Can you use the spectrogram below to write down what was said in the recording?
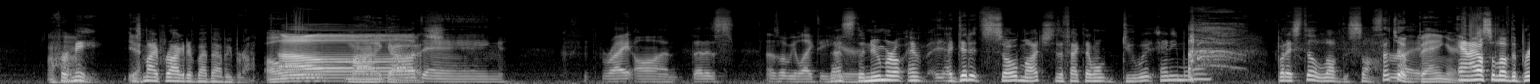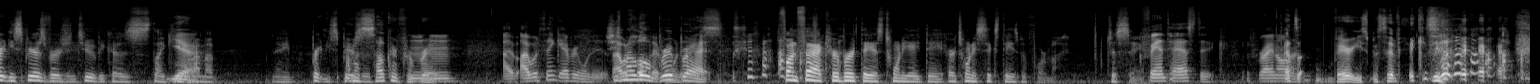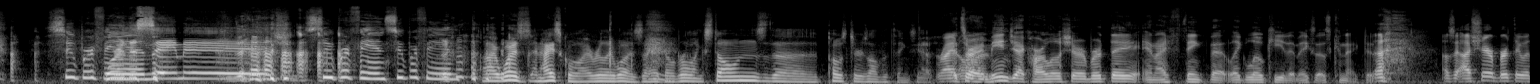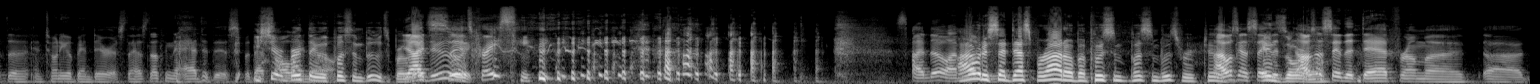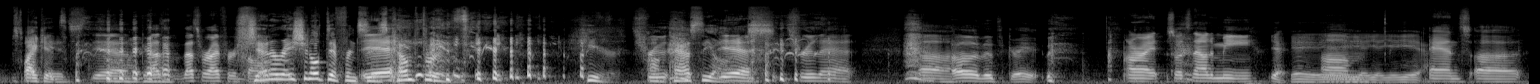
for Uh-huh. me Yeah. is "My Prerogative" by Bobby Brown. Oh, my Aw, gosh. Dang. Right on. That is that's what we like to hear. That's the numero. I did it so much to the fact I won't do it anymore, but I still love the song. Such Right. a banger. and I also love the Britney Spears version too because, like, you know, Yeah. I'm a I mean, Britney I'm Spears. a sucker for Brit. Mhm. I, I would think everyone is. She's I would my little Brit everyone is. Fun fact: her birthday is 28 days or 26 days before mine. Just saying. Fantastic. Right on. That's very specific. super fan. We're the same age. super fan. Super fan. I was in high school. I really was. I had the Rolling Stones, the posters, all the things. Yeah. right That's all right. on. Me and Jack Harlow share a birthday, and I think that like low key that makes us connected. I was like, I share a birthday with the Antonio Banderas. That has nothing to add to this, but you that's share a birthday with Puss in Boots, bro. yeah, I do. sick. It's crazy. I know. I'm I would have said Desperado, but Puss in, Puss in Boots were too. I was gonna say And the, I was gonna say the dad from uh, uh, Spy Spy Kids. Kids. Yeah, that's, that's where I first saw him. generational differences Yeah. come through here True. on Past the Odds. Yeah, true that. Uh, Oh, that's great. all right, so it's now to me, yeah, yeah, yeah, yeah, Um, yeah, yeah, yeah, yeah. and uh,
